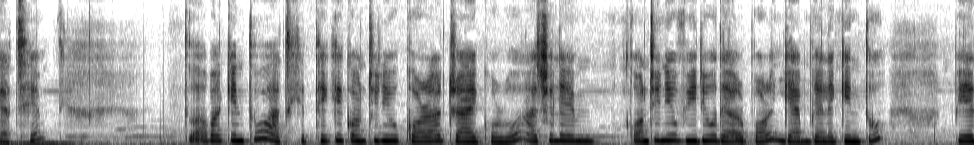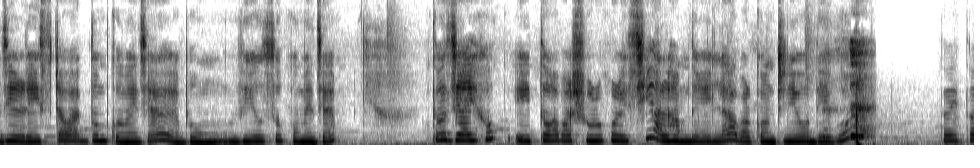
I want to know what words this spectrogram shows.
গেছে। তো আবার কিন্তু আজকের থেকে কন্টিনিউ করা ট্রাই করব। আসলে কন্টিনিউ ভিডিও দেওয়ার পর গ্যাপ গেলে কিন্তু পেজের রিচটাও একদম কমে যায় এবং ভিউজও কমে যায়। তো যাই হোক, এই তো আবার শুরু করেছি। আলহামদুলিল্লাহ, আবার কন্টিনিউ দেব। তো এই তো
